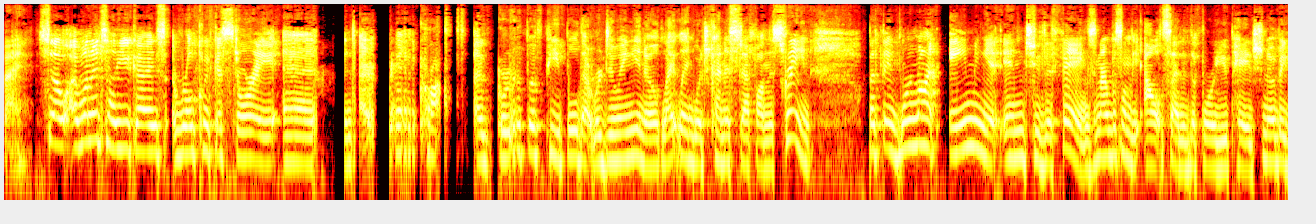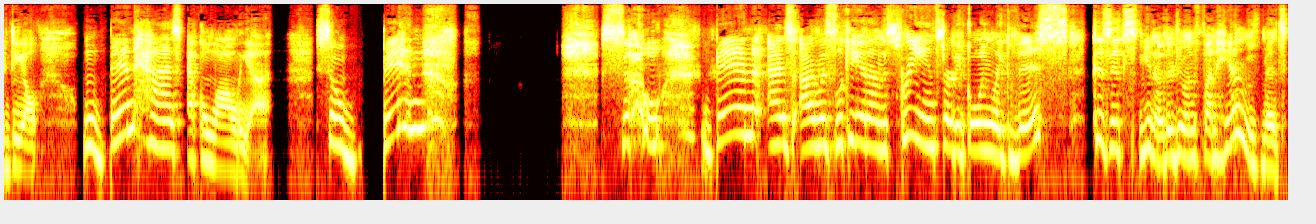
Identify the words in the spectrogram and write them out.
Bye. So I want to tell you guys a real quick a story, and I ran across a group of people that were doing, you know, light language kind of stuff on the screen, but they were not aiming it into the things. And I was on the outside of the For You page, no big deal. Well, Ben has echolalia. So Ben So Ben, as I was looking at it on the screen, started going like this because it's you know they're doing fun hand movements,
